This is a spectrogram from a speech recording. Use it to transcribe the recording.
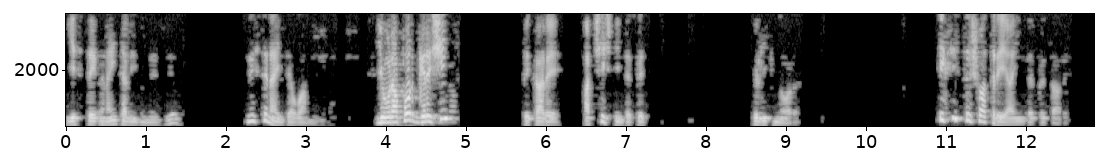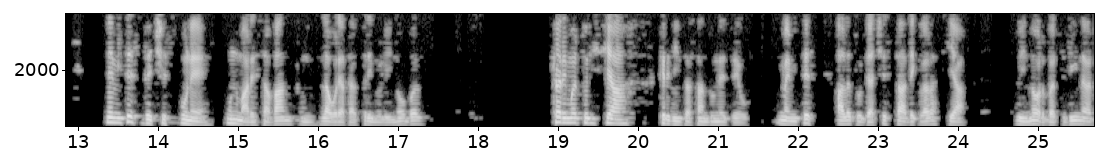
este înaintea lui Dumnezeu, nu este înaintea oamenilor. E un raport greșit pe care acești interpreți îl ignoră. Există și o a treia interpretare. Mi amintesc de ce spune un mare savant, un laureat al primului Nobel, care mărturisea credința sa în Dumnezeu. Îmi amintesc alături de acesta declarația lui Norbert Wiener,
